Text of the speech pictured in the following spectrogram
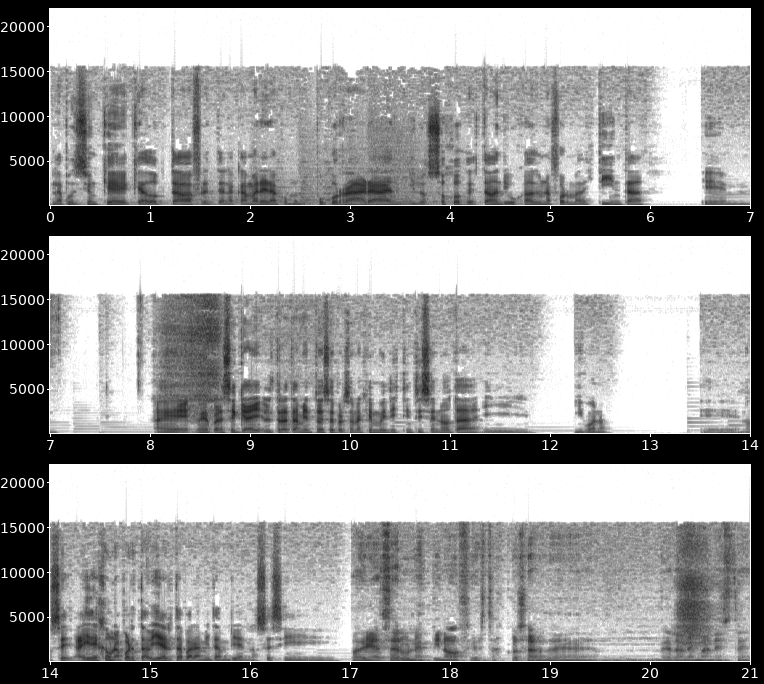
la posición que, que adoptaba frente a la cámara era como un poco rara y los ojos estaban dibujados de una forma distinta. Eh, eh, me parece que hay- el tratamiento de ese personaje es muy distinto y se nota y, y bueno, eh, no sé, ahí deja una puerta abierta para mí también, no sé si... Podría hacer un spin-off y estas cosas de- del alemán este.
